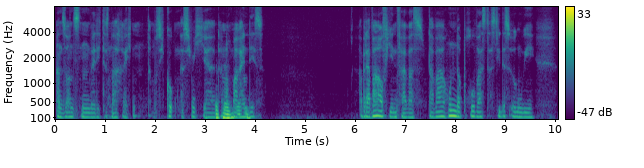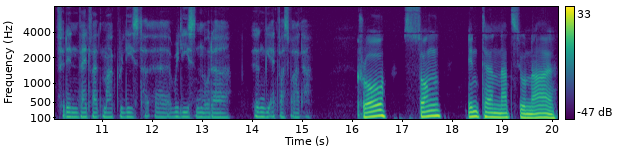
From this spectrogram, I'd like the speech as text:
Ansonsten werde ich das nachrechnen. Da muss ich gucken, dass ich mich hier da nochmal reinlese. Aber da war auf jeden Fall was. Da war 100 Pro was, dass die das irgendwie für den weltweiten Markt released, äh, releasen oder irgendwie etwas war da. Crow Song International.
